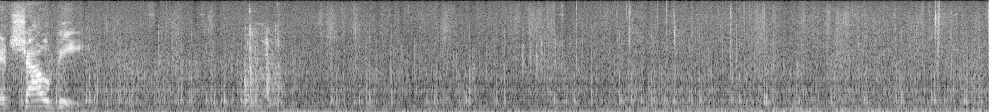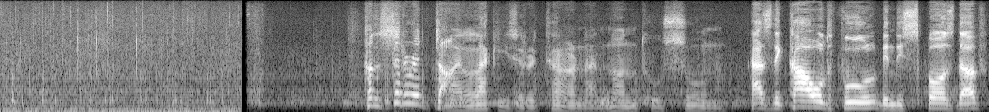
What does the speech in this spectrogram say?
It shall be. Consider it done. My lackey's return and none too soon. Has the cowled fool been disposed of?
